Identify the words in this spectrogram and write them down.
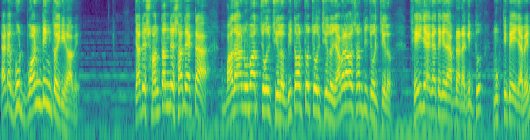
একটা গুড বন্ডিং তৈরি হবে। যাদের সন্তানদের সাথে একটা বাদানুবাদ চলছিল, বিতর্ক চলছিল, ঝামেলা অশান্তি চলছিল, সেই জায়গা থেকে আপনারা কিন্তু মুক্তি পেয়ে যাবেন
